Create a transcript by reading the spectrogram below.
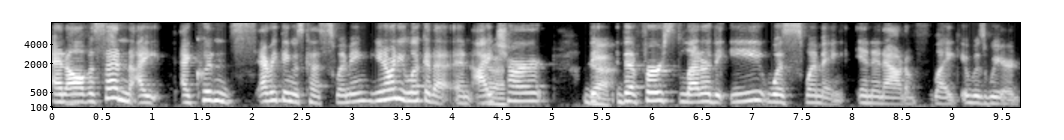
And all of a sudden I I couldn't everything was kind of swimming. You know when you look at a, an eye yeah. chart the, yeah. the first letter the e was swimming in and out of like it was weird.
